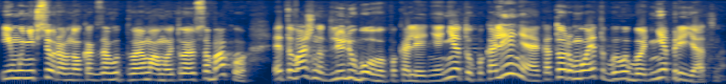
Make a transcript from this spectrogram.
и ему не все равно, как зовут твою маму и твою собаку, это важно для любого поколения. Нету поколения, которому это было бы неприятно.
